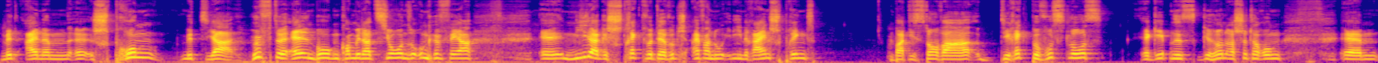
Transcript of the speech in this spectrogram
mit einem äh, Sprung mit ja Hüfte Ellenbogen Kombination so ungefähr äh, niedergestreckt wird, der wirklich einfach nur in ihn reinspringt. Battiston war direkt bewusstlos. Ergebnis Gehirnerschütterung, ähm,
